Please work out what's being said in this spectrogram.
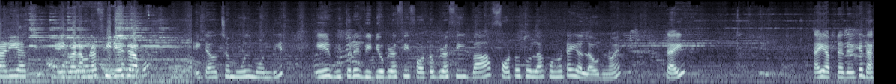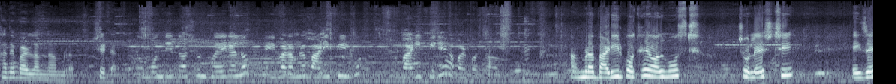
দাঁড়িয়ে আছি। এইবার আমরা ফিরে যাব। এটা হচ্ছে মূল মন্দির। এর ভিতরে ভিডিওগ্রাফি ফটোগ্রাফি বা ফটো তোলা কোনোটাই অ্যালাউড নয়। তাই তাই আপনাদেরকে দেখাতে পারলাম না আমরা সেটা। মন্দির দর্শন হয়ে গেল। এইবার আমরা বাড়ি ফিরবো। বাড়ি ফিরে আবার কথা হবে। আমরা বাড়ির পথে অলমোস্ট চলে এসেছি। এই যে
